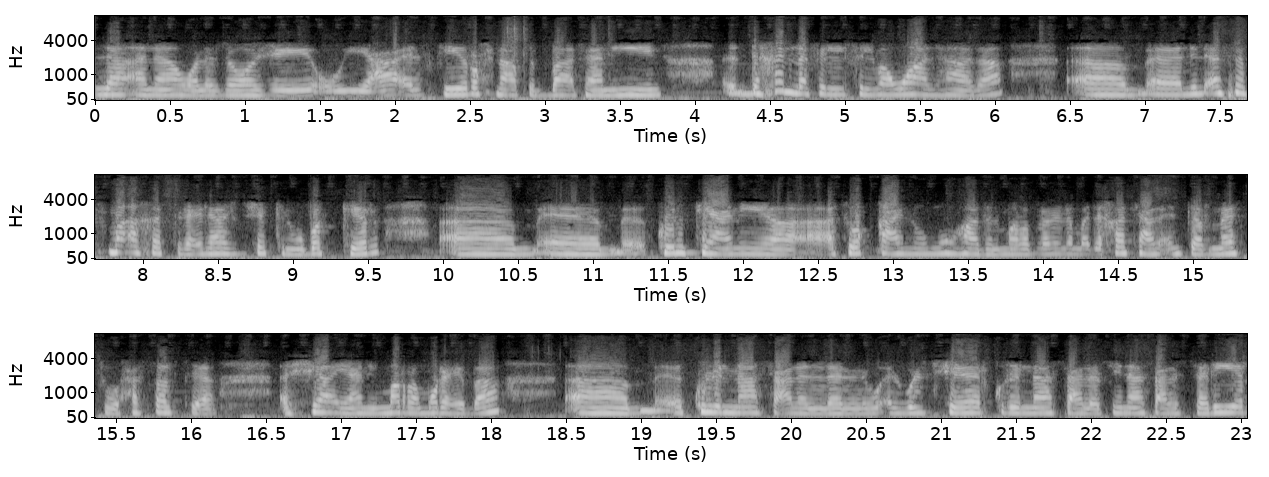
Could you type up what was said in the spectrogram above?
لا أنا ولا زوجي وعائلتي رحنا أطباء ثانيين. دخلنا في في الموال هذا. آه، للأسف ما أخذت العلاج بشكل مبكر. كنت يعني أتوقع إنه مو هذا المرض لأن لما دخلت على الإنترنت وحصلت أشياء يعني مرة مرعبة. كل الناس على الويل شير كل الناس على في ناس على السرير.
